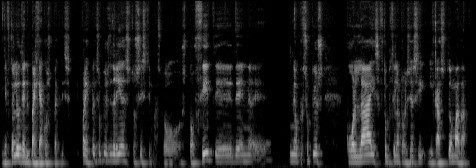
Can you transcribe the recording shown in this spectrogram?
γι' αυτό λέω δεν υπάρχει κακός παίκτης. Υπάρχει παίκτης ο οποίος δεν ταιριάζει στο σύστημα. Στο, στο fit ε, δεν είναι, είναι ο παίκτης ο οποίος κολλάει σε αυτό που θέλει να παρουσιάσει η εκάστοτε ομάδα.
